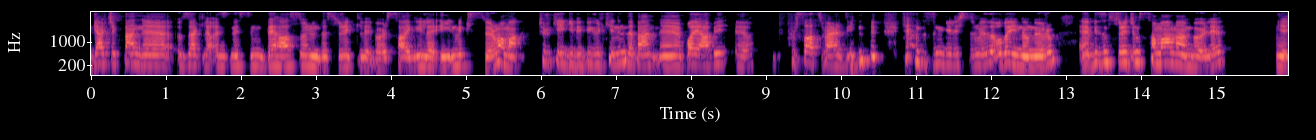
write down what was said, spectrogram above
gerçekten e, özellikle Aziz Nesin dehası önünde sürekli böyle saygıyla eğilmek istiyorum ama Türkiye gibi bir ülkenin de ben e, bayağı bir e, fırsat verdiğini kendisini geliştirmede o da inanıyorum. E, bizim sürecimiz tamamen böyle. E,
